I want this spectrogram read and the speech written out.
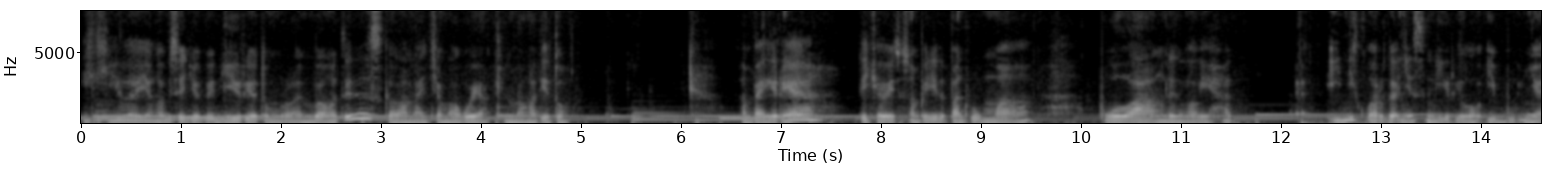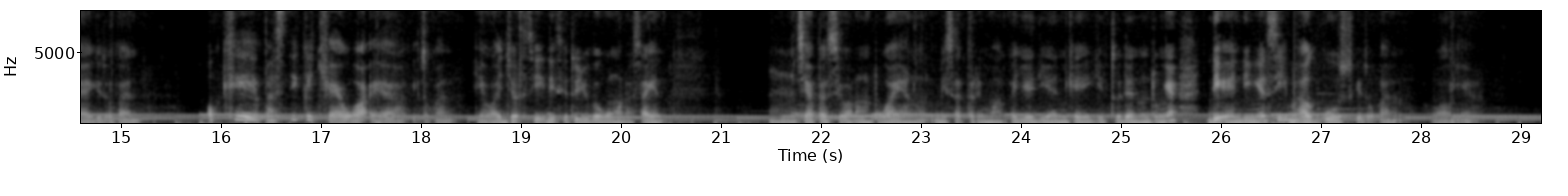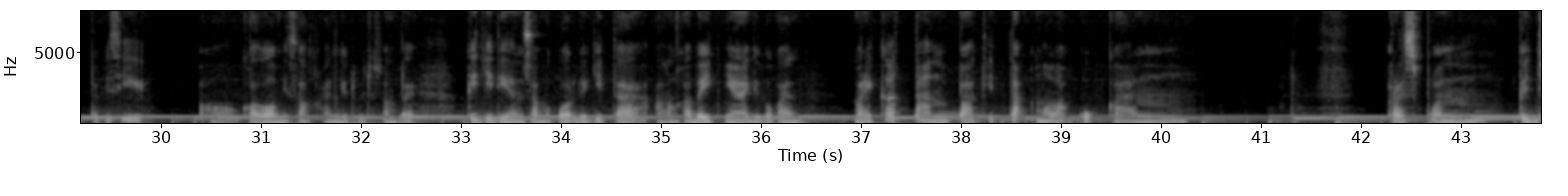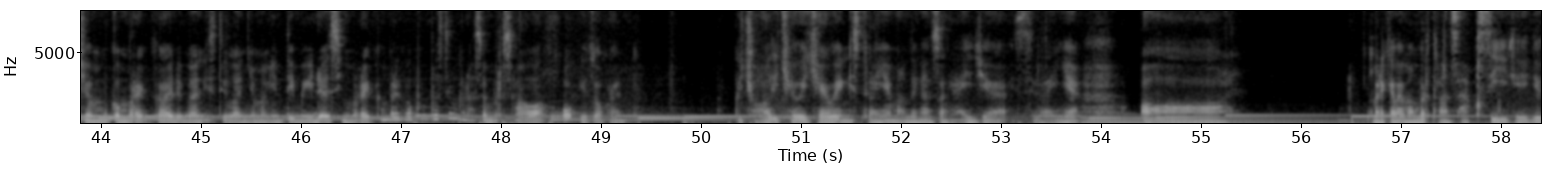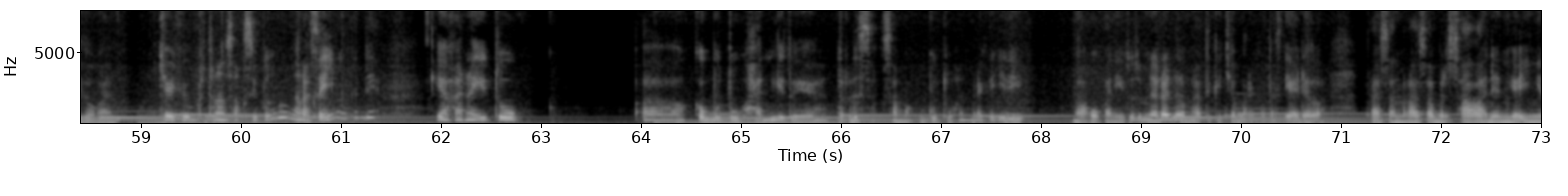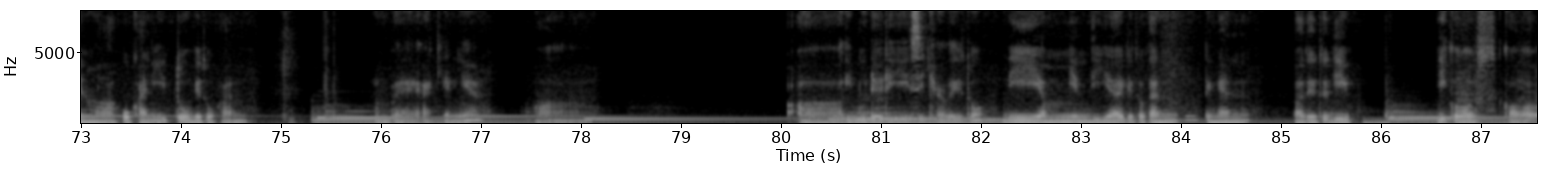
Ih, gila ya nggak bisa jaga diri atau murahan banget. Itu segala macam gue yakin banget itu. Sampai akhirnya si cewek itu sampai di depan rumah pulang dan ngelihat ini keluarganya sendiri loh ibunya gitu kan. Oke okay, pasti kecewa ya gitu kan. Ya wajar sih di situ juga gue ngerasain hmm, siapa sih orang tua yang bisa terima kejadian kayak gitu. Dan untungnya di endingnya sih bagus gitu kan awalnya. Tapi sih oh, kalau misalkan gitu itu sampai kejadian sama keluarga kita alangkah baiknya gitu kan. Mereka tanpa kita melakukan respon kejam ke mereka dengan istilahnya mengintimidasi mereka mereka pun pasti merasa bersalah kok gitu kan. Kecuali cewek-cewek yang istilahnya emang dengan sengaja istilahnya uh, mereka memang bertransaksi kayak gitu kan cewek-cewek bertransaksi pun gue ngerasain mungkin dia. Ya karena itu uh, kebutuhan gitu ya terdesak sama kebutuhan mereka jadi melakukan itu. Sebenarnya dalam hati kecil mereka pasti adalah perasaan merasa bersalah dan gak ingin melakukan itu gitu kan. Sampai akhirnya uh, uh, ibu dari si cewek itu diamin dia gitu kan dengan waktu itu di di close kalau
